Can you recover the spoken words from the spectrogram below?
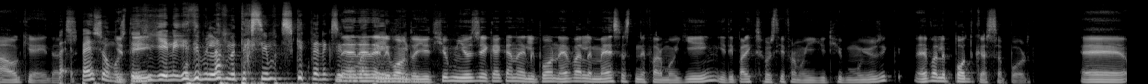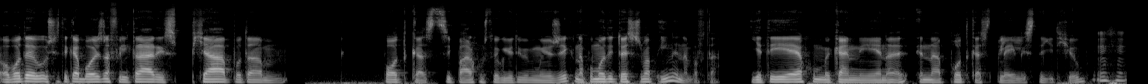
Α, οκ, okay, εντάξει. Πες όμως γιατί... τι έχει γίνει, γιατί μιλάμε μεταξύ μας και δεν εξηγούμε. Ναι, ναι, ναι, λοιπόν, το YouTube Music έκανε, λοιπόν, έβαλε μέσα στην εφαρμογή, γιατί υπάρχει ξεχωριστή εφαρμογή YouTube Music, έβαλε podcast support. Ε, οπότε ουσιαστικά μπορείς να φιλτράρεις ποια από τα podcasts υπάρχουν στο YouTube Music. Να πούμε ότι το SSMAP είναι ένα από αυτά. Γιατί έχουμε κάνει ένα, ένα podcast playlist στο YouTube. Mm-hmm.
